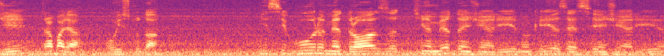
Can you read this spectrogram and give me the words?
de trabalhar ou estudar. Insegura, medrosa, tinha medo da engenharia, não queria exercer engenharia,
